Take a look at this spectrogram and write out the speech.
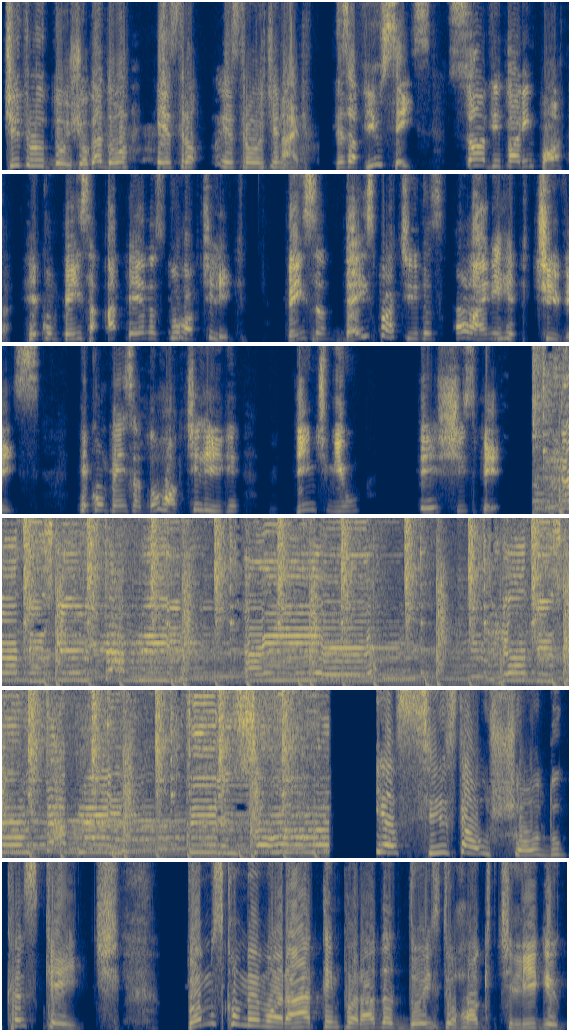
Título do jogador extra, extraordinário. Desafio 6. Só a vitória importa. Recompensa apenas do Rocket League. Vença 10 partidas online repetíveis. Recompensa do Rocket League, 20 mil DXP. E assista ao show do Cascade. Vamos comemorar a temporada 2 do Rocket League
